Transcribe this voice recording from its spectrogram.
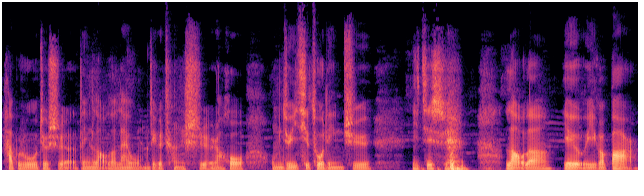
还不如就是等你老了来我们这个城市，然后我们就一起做邻居，你即使 老了也有一个伴儿，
